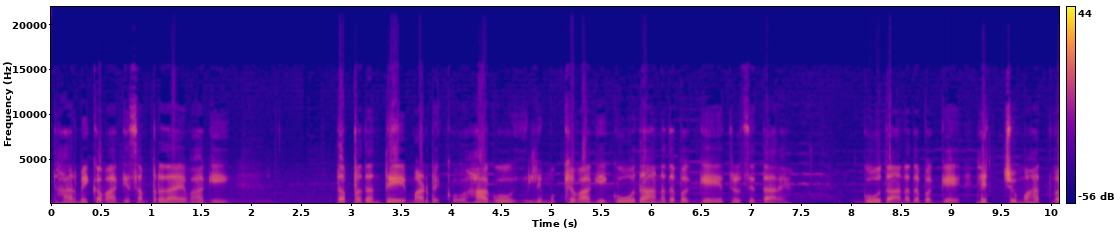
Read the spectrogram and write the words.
ಧಾರ್ಮಿಕವಾಗಿ ಸಂಪ್ರದಾಯವಾಗಿ ತಪ್ಪದಂತೆ ಮಾಡಬೇಕು. ಹಾಗೂ ಇಲ್ಲಿ ಮುಖ್ಯವಾಗಿ ಗೋದಾನದ ಬಗ್ಗೆ ತಿಳಿಸಿದ್ದಾರೆ. ಗೋದಾನದ ಬಗ್ಗೆ ಹೆಚ್ಚು ಮಹತ್ವ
